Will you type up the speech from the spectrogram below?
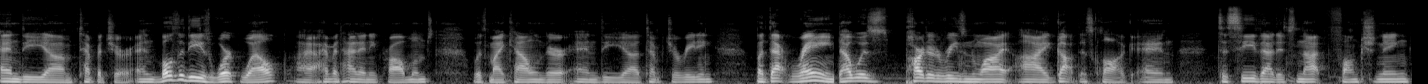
and the um, temperature. And both of these work well. I, haven't had any problems with my calendar and the uh, temperature reading. But that rain, that was part of the reason why I got this clock. And to see that it's not functioning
